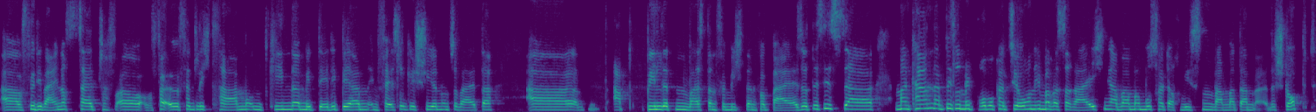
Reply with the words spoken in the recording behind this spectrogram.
äh, für die Weihnachtszeit äh, veröffentlicht haben und Kinder mit Teddybären in Fesselgeschirren und so weiter äh, abbildeten, war es dann für mich dann vorbei. Also das ist, äh, man kann ein bisschen mit Provokation immer was erreichen, aber man muss halt auch wissen, wann man dann stoppt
